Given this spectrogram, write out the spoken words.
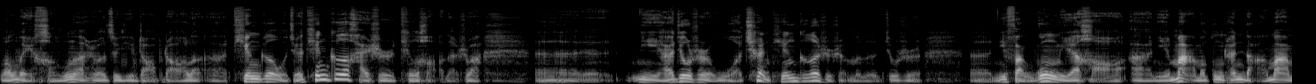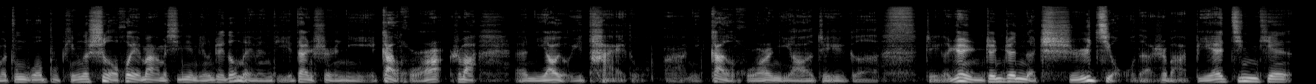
王伟恒啊，说最近找不着了啊。天哥，我觉得天哥还是挺好的，是吧？呃，你啊，就是我劝天哥是什么呢？就是，呃，你反共也好啊，你骂骂共产党，骂骂中国不平的社会，骂骂习近平，这都没问题。但是你干活是吧？呃，你要有一态度啊，你干活你要这个这个认认真真的、持久的，是吧？别今天。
